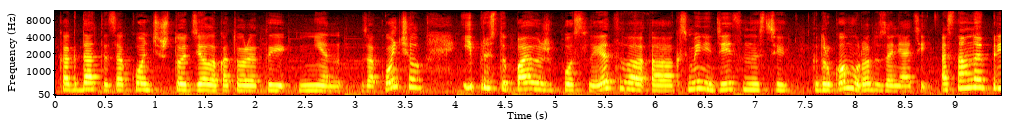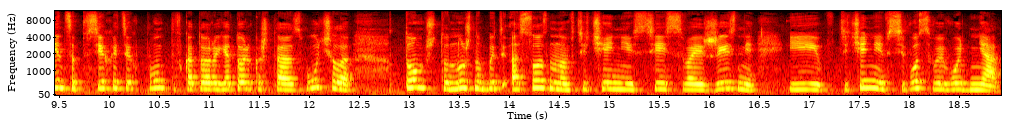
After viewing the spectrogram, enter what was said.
когда ты закончишь то дело, которое ты не закончил, и приступай уже после этого а, к смене деятельности, к другому роду занятий. Основной принцип всех этих пунктов, которые я только что озвучила, в том, что нужно быть осознанным в течение всей своей жизни и в течение всего своего дня.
